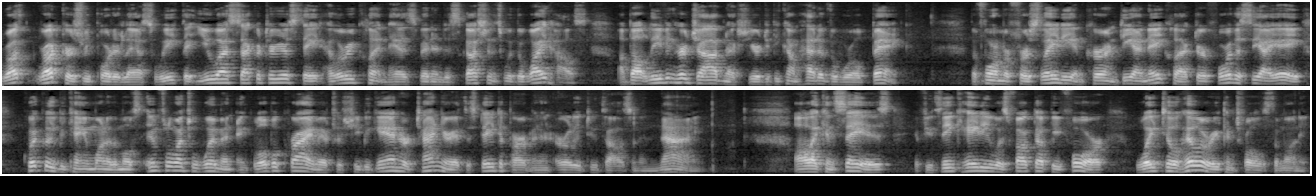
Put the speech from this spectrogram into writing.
Reuters reported last week that U.S. Secretary of State Hillary Clinton has been in discussions with the White House about leaving her job next year to become head of the World Bank. The former First Lady and current DNA collector for the CIA quickly became one of the most influential women in global crime after she began her tenure at the State Department in early 2009. All I can say is, if you think Haiti was fucked up before, wait till Hillary controls the money.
